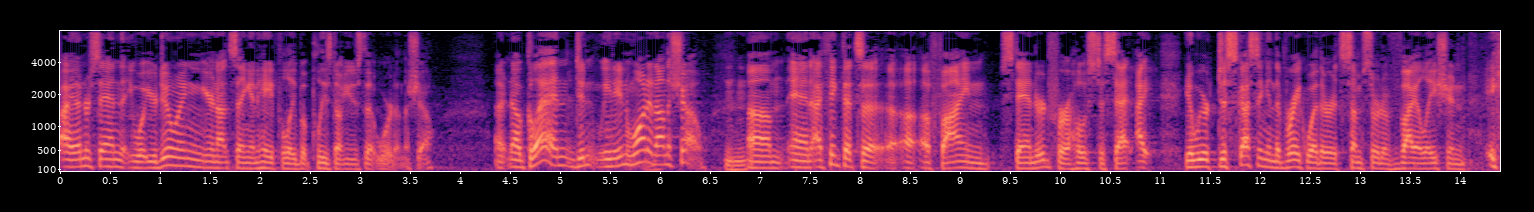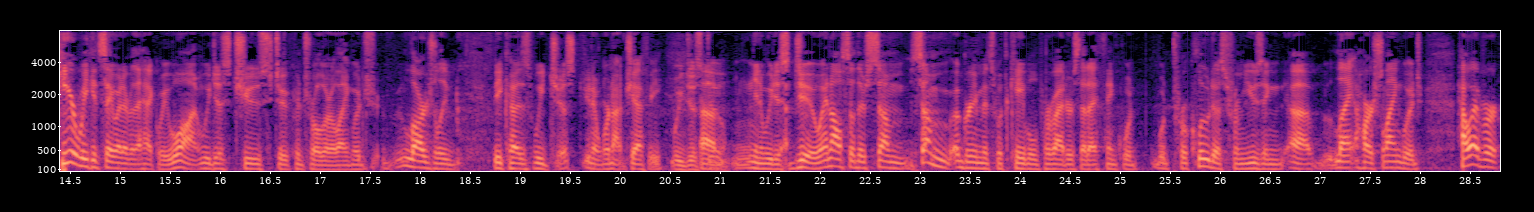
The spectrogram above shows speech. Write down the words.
I understand that what you're doing. You're not saying it hatefully, but please don't use that word on the show. Uh, now, Glenn didn't. He didn't want it on the show, um, and I think that's a, a, a fine standard for a host to set. I, you know, we were discussing in the break whether it's some sort of violation. Here, we could say whatever the heck we want. We just choose to control our language largely because we just, you know, we're not Jeffy. We just Um, do. You know, we just do. And also, there's some some agreements with cable providers that I think would would preclude us from using uh, la- harsh language. However,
